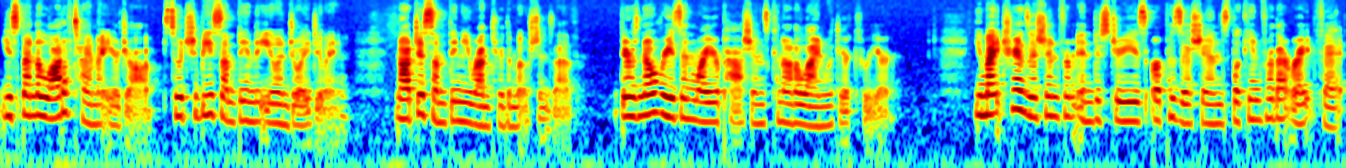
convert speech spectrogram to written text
You spend a lot of time at your job, so it should be something that you enjoy doing, not just something you run through the motions of. There's no reason why your passions cannot align with your career. You might transition from industries or positions looking for that right fit,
